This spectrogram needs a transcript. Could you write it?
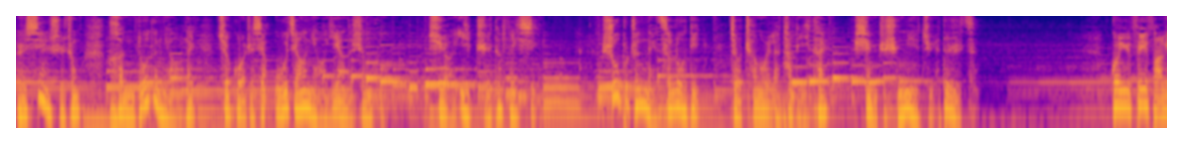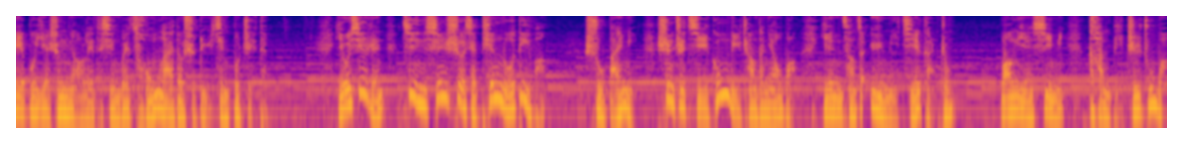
而现实中很多的鸟类却过着像五角鸟一样的生活，需要一直的飞行，说不准哪次落地就成为了它离开，甚至是灭绝的日子。关于非法猎捕野生鸟类的行为，从来都是屡禁不止的。有些人尽心设下天罗地网，数百米甚至几公里长的鸟网隐藏在玉米秸秆中，网眼细密，堪比蜘蛛网。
